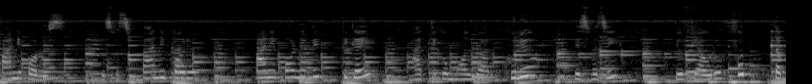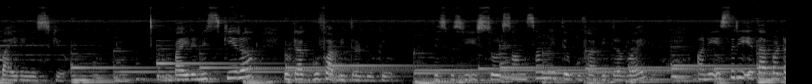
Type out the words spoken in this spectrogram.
पानी परोस्। त्यसपछि पानी पर्यो। पानी पर्ने बित्तिकै हात्तीको मलद्वार खुल्यो। त्यसपछि त्यो फ्याउरो फुत्त बाहिर निस्क्यो। बाहिर निस्किएर एउटा गुफाभित्र लुक्यो। त्यसपछि ईश्वर सँगसँगै त्यो गुफाभित्र गए अनि यसरी यताबाट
